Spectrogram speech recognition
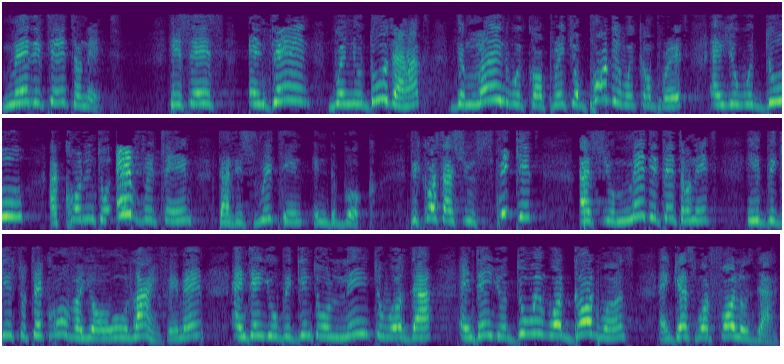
Meditate on it. He says, and then when you do that, the mind will cooperate, your body will cooperate, and you will do according to everything that is written in the book. Because as you speak it, as you meditate on it, it begins to take over your whole life. Amen. And then you begin to lean towards that, and then you're doing what God wants, and guess what follows that?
